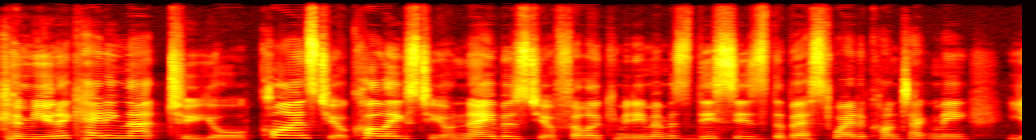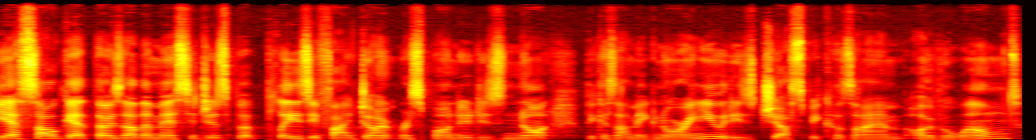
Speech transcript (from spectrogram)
communicating that to your clients, to your colleagues, to your neighbors, to your fellow committee members, this is the best way to contact me. Yes, I'll get those other messages, but please, if I don't respond, it is not because I'm ignoring you. It is just because I am overwhelmed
